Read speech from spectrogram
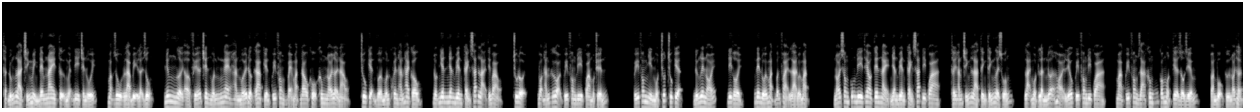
thật đúng là chính mình đêm nay tự nguyện đi trên núi, mặc dù là bị lợi dụng, nhưng người ở phía trên muốn nghe hắn mới được ga kiến quý phong vẻ mặt đau khổ không nói lời nào, chu kiện vừa muốn khuyên hắn hai câu, đột nhiên nhân viên cảnh sát lại tiến vào, chu đội, bọn hắn cứ gọi quý phong đi qua một chuyến. Quý phong nhìn một chút chu kiện, đứng lên nói, đi thôi, nên đối mặt vẫn phải là đối mặt. Nói xong cũng đi theo tên này nhân viên cảnh sát đi qua, thấy hắn chính là tỉnh thính người xuống lại một lần nữa hỏi liễu quý phong đi qua, mà quý phong giá không có một tia dầu diếm, toàn bộ cứ nói thật.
